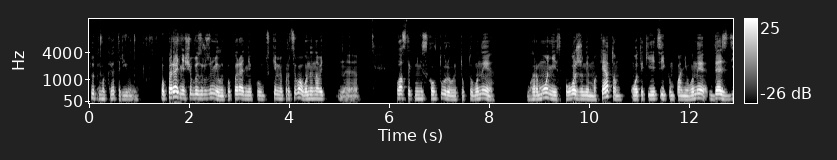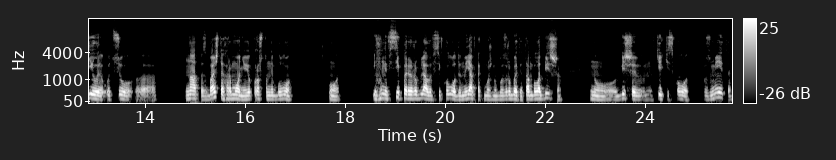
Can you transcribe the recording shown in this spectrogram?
тут макет рівний. Попереднє, щоб ви зрозуміли, попереднє, з ким я працював, вони навіть е, пластик мені схалтурили. Тобто вони в гармонії з погодженим макетом, от які є цій компанії, вони десь діли оцю е, надпис, бачите, гармонію, його просто не було. От. І вони всі переробляли всі колоди. Ну як так можна було зробити? Там була більша, ну, більша кількість колод. Розумієте?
